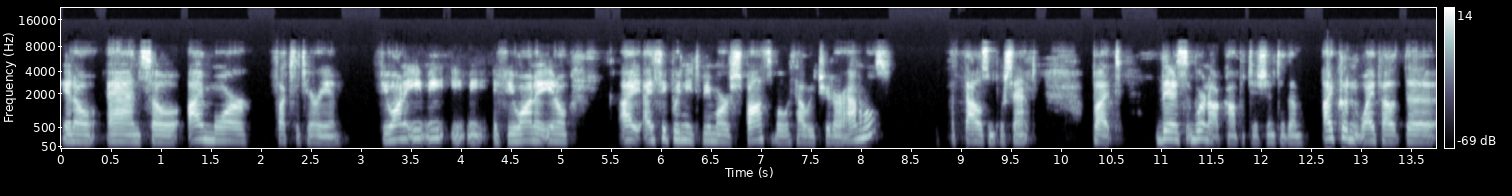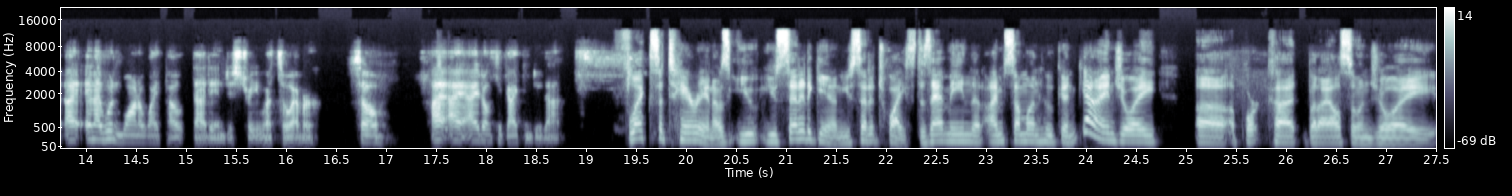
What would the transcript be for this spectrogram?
you know and so i'm more flexitarian if you want to eat meat eat meat if you want to you know I, I think we need to be more responsible with how we treat our animals a thousand percent but there's we're not competition to them. I couldn't wipe out the I, and I wouldn't want to wipe out that industry whatsoever. So I, I, I don't think I can do that. Flexitarian. I was you you said it again. You said it twice. Does that mean that I'm someone who can yeah I enjoy uh, a pork cut, but I also enjoy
